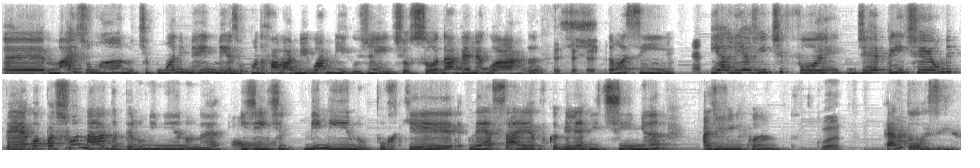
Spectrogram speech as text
é, mais de um ano, tipo um ano e meio mesmo. Quando eu falo amigo, amigo, gente, eu sou da velha guarda. Então, assim, e ali a gente foi, de repente eu me pego apaixonada pelo menino, né? Oh. E, gente, menino, porque nessa época Guilherme tinha Adivinha quanto? Quanto? 14.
